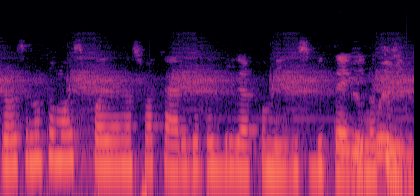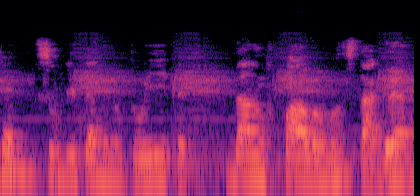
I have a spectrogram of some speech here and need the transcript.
Pra você não tomar um spoiler na sua cara e depois brigar comigo e subir tag no Depois Twitter. subir tag no Twitter, dar um follow no Instagram.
